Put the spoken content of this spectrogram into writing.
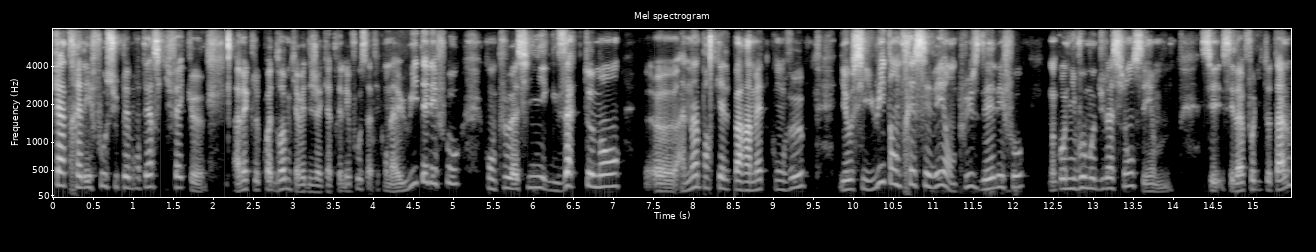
quatre LFO supplémentaires, ce qui fait que avec le quad drum qui avait déjà quatre LFO, ça fait qu'on a 8 LFO qu'on peut assigner exactement euh, à n'importe quel paramètre qu'on veut. Il y a aussi 8 entrées CV en plus des LFO. Donc au niveau modulation, c'est hum, la folie totale.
